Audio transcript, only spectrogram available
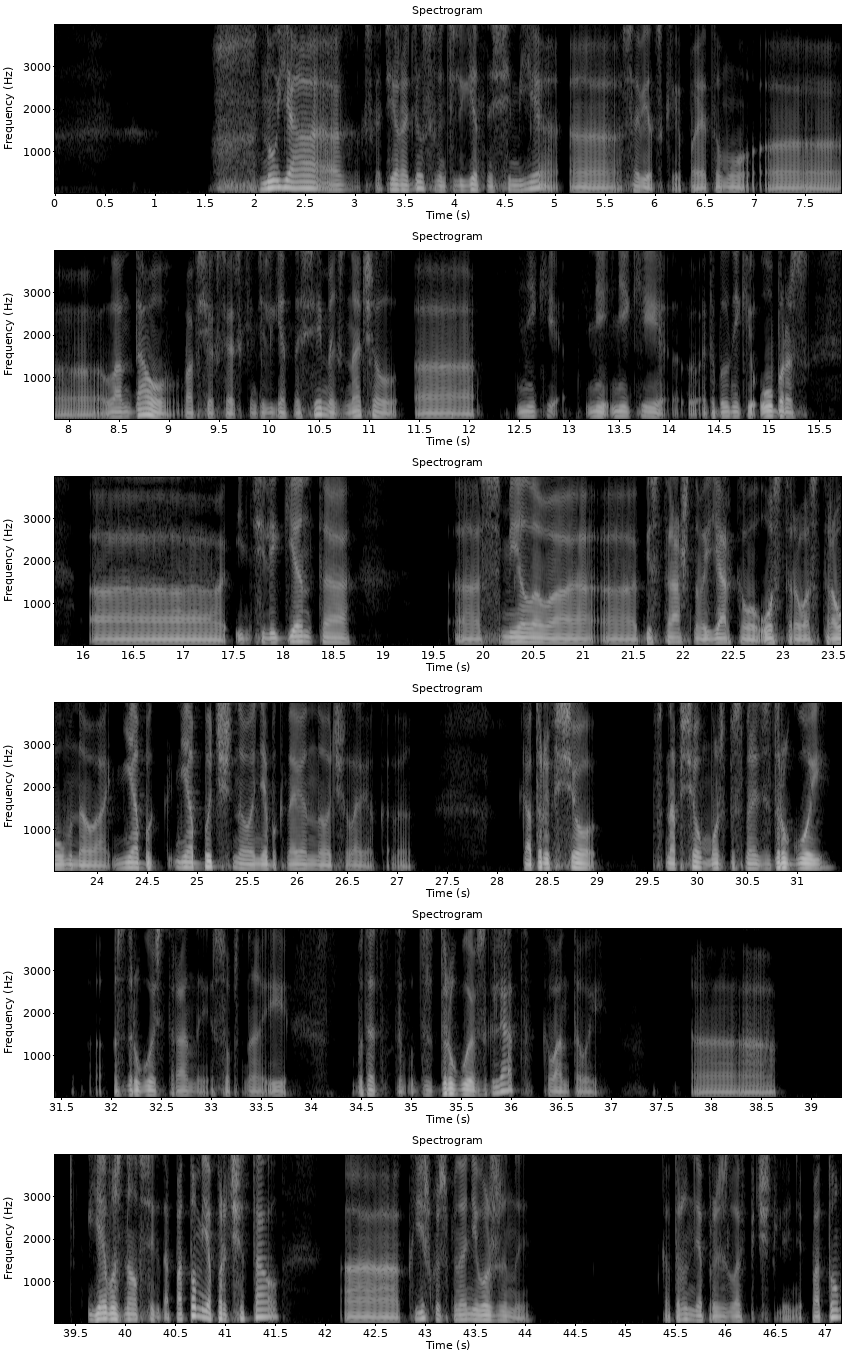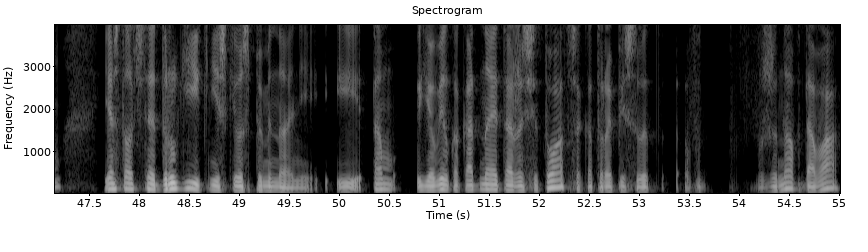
Ну, я, как сказать, я родился в интеллигентной семье э, советской, поэтому э, Ландау во всех советских интеллигентных семьях значил э, некий, не- некий, э, это был некий образ э, интеллигента, э, смелого, э, бесстрашного, яркого, острого, остроумного, необык- необычного, необыкновенного человека, да, который все на все может посмотреть с другой, с другой стороны, собственно, и вот этот другой взгляд квантовый, а, я его знал всегда. Потом я прочитал книжку воспоминаний его жены, которая на меня произвела впечатление. Потом я стал читать другие книжки воспоминаний, и там я увидел, как одна и та же ситуация, которую описывает жена, вдова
